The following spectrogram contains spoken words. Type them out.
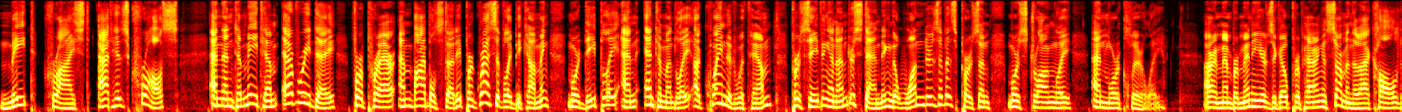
meet Christ at his cross and then to meet him every day for prayer and Bible study, progressively becoming more deeply and intimately acquainted with him, perceiving and understanding the wonders of his person more strongly and more clearly. I remember many years ago preparing a sermon that I called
